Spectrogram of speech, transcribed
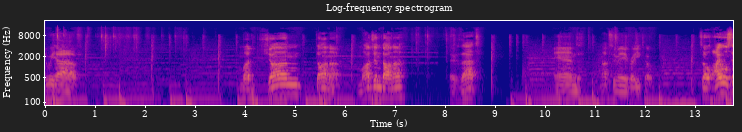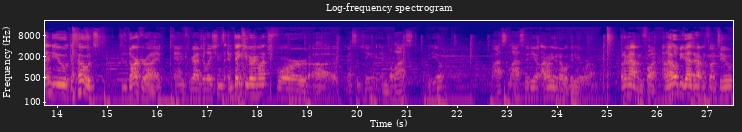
And we have Majandana. Majandana. There's that. And Natsume Raiko. So I will send you the codes to the Darkrai, and congratulations. And thank you very much for uh, messaging in the last video. Last, last video? I don't even know what video we're on. But I'm having fun. And I hope you guys are having fun too.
